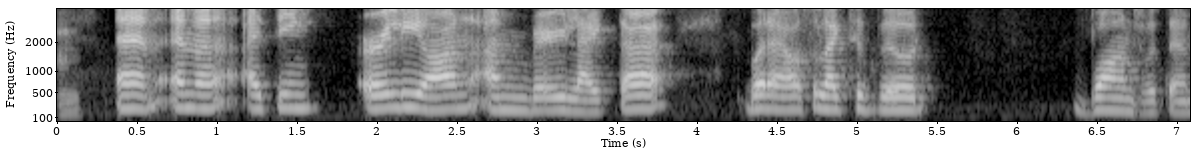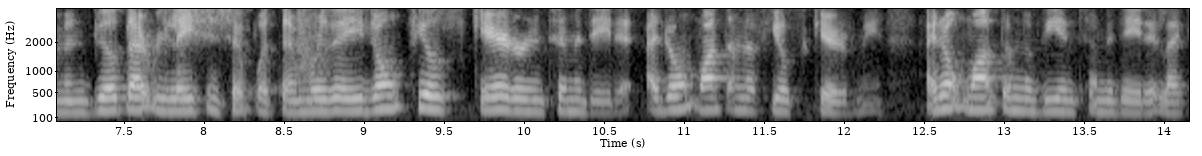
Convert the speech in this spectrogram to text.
Mm-hmm. And and uh, I think early on, I'm very like that, but I also like to build bonds with them and build that relationship with them where they don't feel scared or intimidated. I don't want them to feel scared of me. I don't want them to be intimidated like,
